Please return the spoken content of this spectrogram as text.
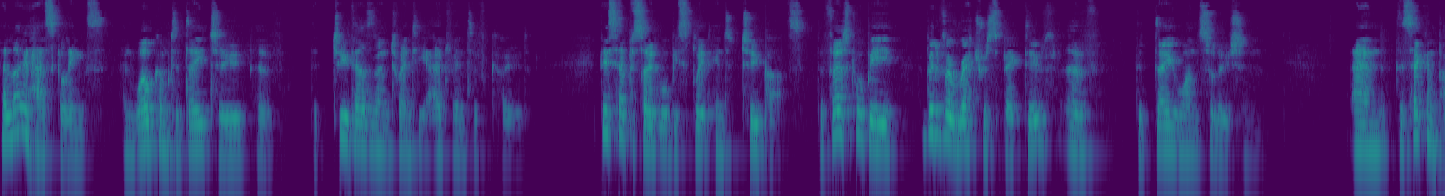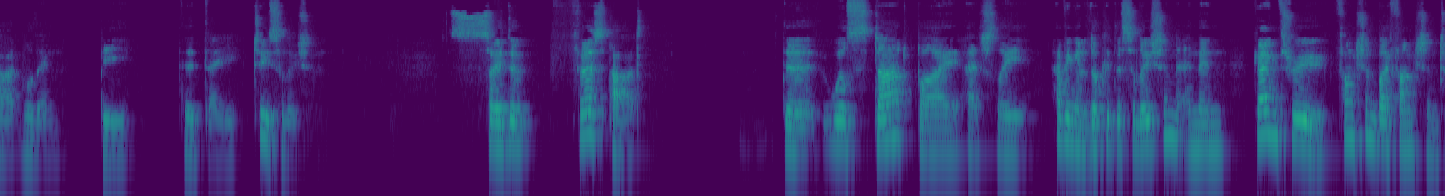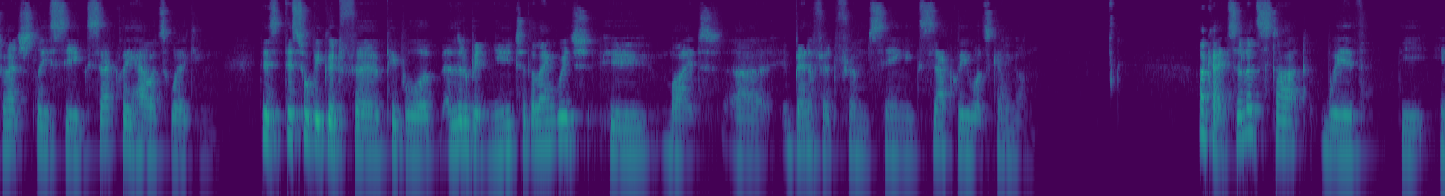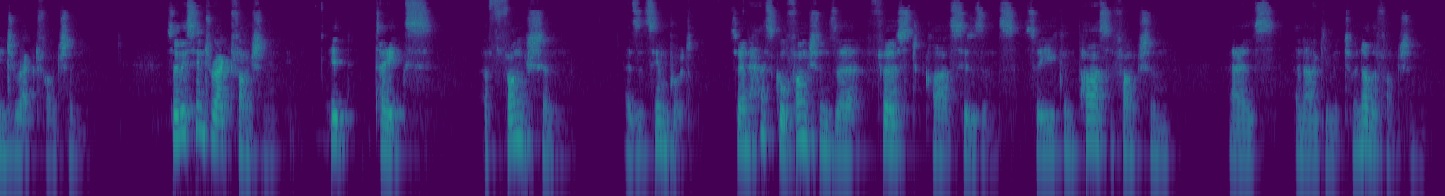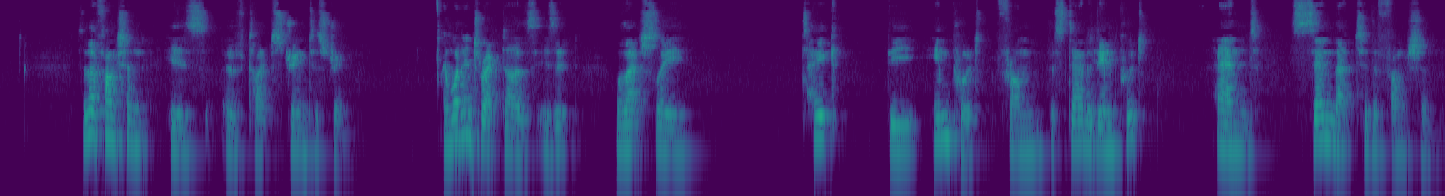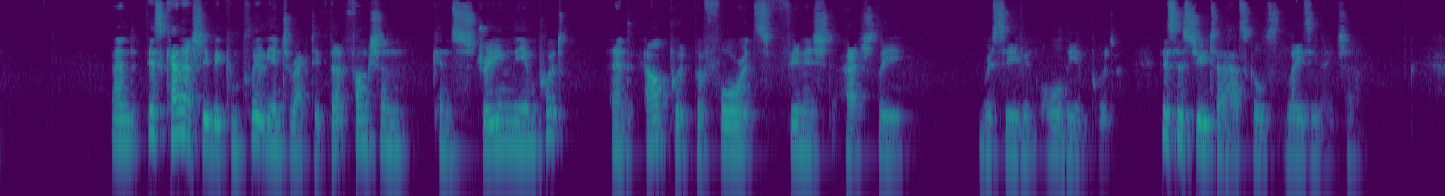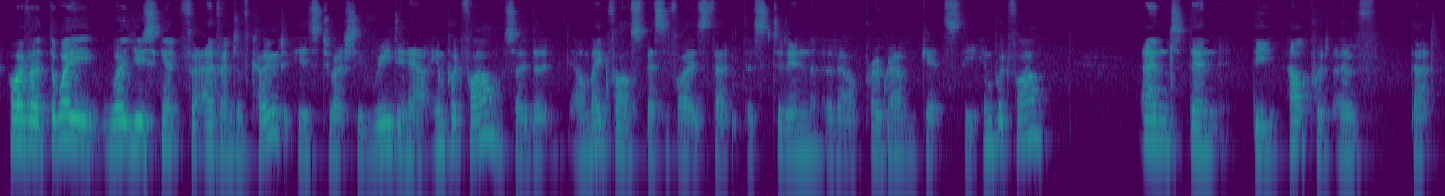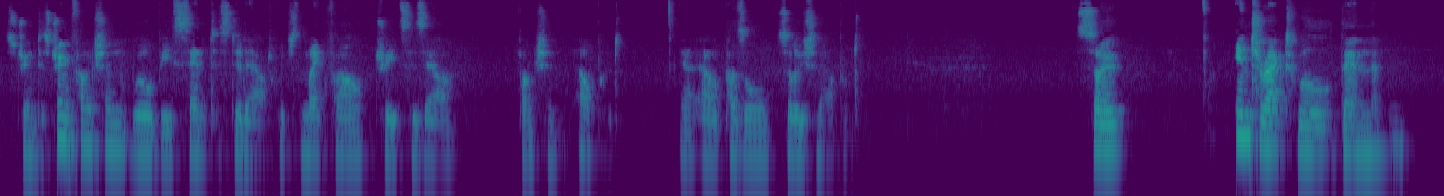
Hello Haskellings and welcome to day two of the 2020 Advent of Code. This episode will be split into two parts. The first will be a bit of a retrospective of the day one solution and the second part will then be the day two solution. So the first part the, we'll start by actually having a look at the solution and then going through function by function to actually see exactly how it's working. This, this will be good for people a, little bit new to the language who might uh, benefit from seeing exactly what's going on. Okay, so let's start with the interact function. So this interact function, it takes a function as its input. So in Haskell, functions are first-class citizens. So you can pass a function as an argument to another function. So that function is of type string to string. And what interact does is it will actually take the input from the standard input and send that to the function. And this can actually be completely interactive. That function can stream the input and output before it's finished actually receiving all the input. This is due to Haskell's lazy nature. However, the way we're using it for Advent of Code is to actually read in our input file. So that our makefile specifies that the stdin of our program gets the input file. And then the output of that string to string function will be sent to stdout, which the makefile treats as our function output, our puzzle solution output. So interact will then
